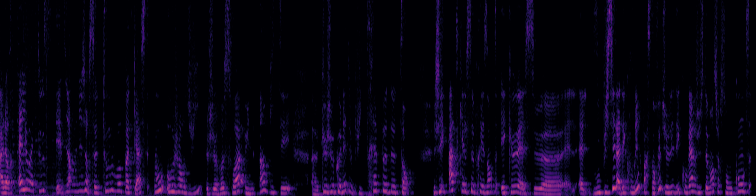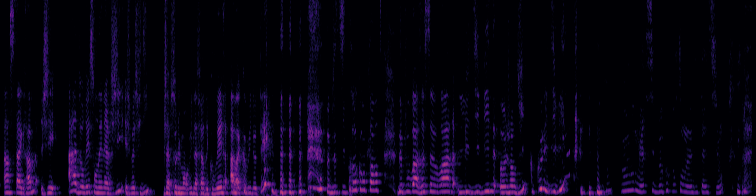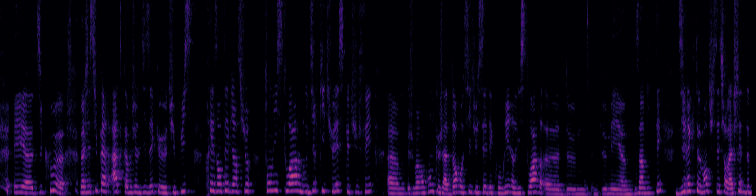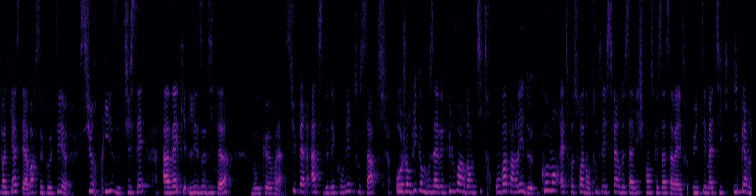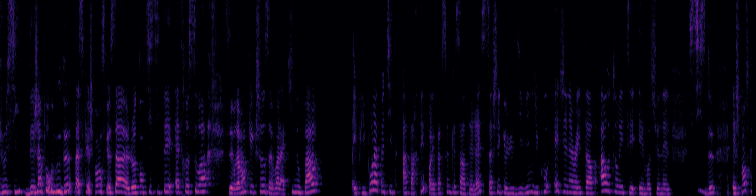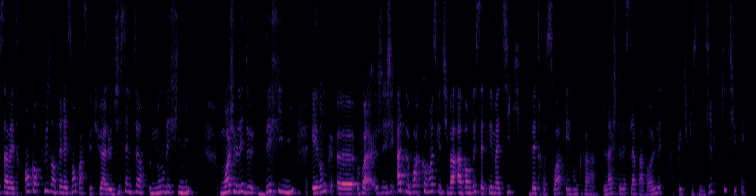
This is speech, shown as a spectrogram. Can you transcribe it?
Alors, hello à tous et bienvenue sur ce tout nouveau podcast où aujourd'hui je reçois une invitée euh, que je connais depuis très peu de temps. J'ai hâte qu'elle se présente et que elle se, euh, elle, vous puissiez la découvrir parce qu'en fait je l'ai découvert justement sur son compte Instagram. J'ai adoré son énergie et je me suis dit j'ai absolument envie de la faire découvrir à ma communauté. Donc, je suis trop contente de pouvoir recevoir Ludivine aujourd'hui. Coucou Ludivine. Coucou, merci beaucoup pour ton invitation. Et euh, du coup, euh, bah, j'ai super hâte, comme je le disais, que tu puisses présenter bien sûr ton histoire, nous dire qui tu es, ce que tu fais. Euh, je me rends compte que j'adore aussi, tu sais, découvrir l'histoire de, de mes invités directement, tu sais, sur la chaîne de podcast et avoir ce côté surprise, tu sais, avec les auditeurs. Donc euh, voilà, super hâte de découvrir tout ça. Aujourd'hui, comme vous avez pu le voir dans le titre, on va parler de comment être soi dans toutes les sphères de sa vie. Je pense que ça, ça va être une thématique hyper juicy, déjà pour nous deux, parce que je pense que ça, euh, l'authenticité, être soi, c'est vraiment quelque chose euh, voilà, qui nous parle. Et puis pour la petite aparté, pour les personnes que ça intéresse, sachez que Ludivine, du coup, est generator à autorité émotionnelle 6-2. Et je pense que ça va être encore plus intéressant parce que tu as le G-Center non défini. Moi, je l'ai de défini. Et donc, euh, voilà, j'ai hâte de voir comment est-ce que tu vas aborder cette thématique d'être soi. Et donc, ben, là, je te laisse la parole pour que tu puisses me dire qui tu es.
